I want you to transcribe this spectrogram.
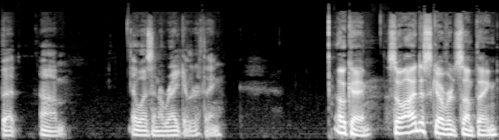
but um, it wasn't a regular thing. Okay. So I discovered something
